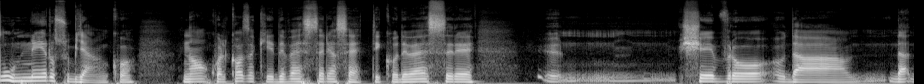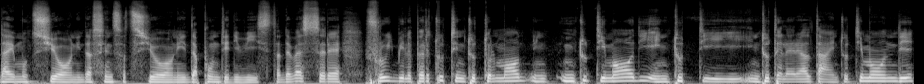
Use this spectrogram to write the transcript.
un nero su bianco, no? qualcosa che deve essere asettico, deve essere eh, scevro da, da, da, emozioni, da sensazioni, da punti di vista, deve essere fruibile per tutti in, mo- in, in tutti i modi e in, tutti, in, tutte le realtà, in tutti i mondi,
